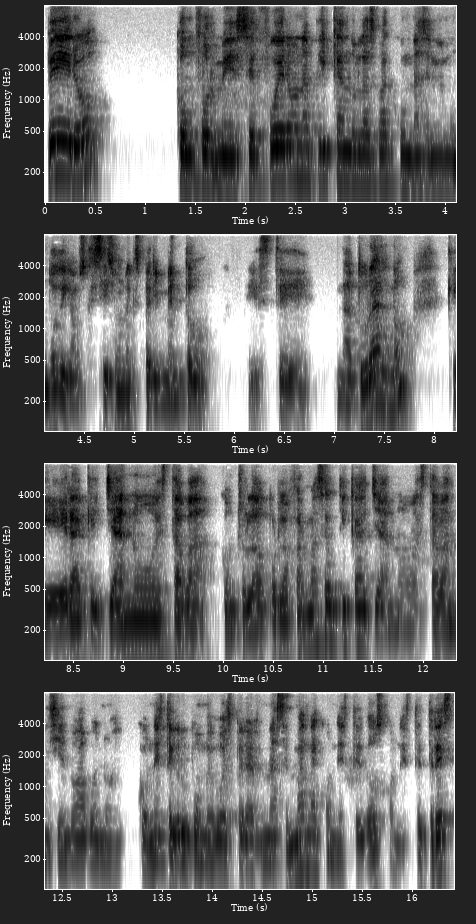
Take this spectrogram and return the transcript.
Pero conforme se fueron aplicando las vacunas en el mundo, digamos que se hizo un experimento este, natural, ¿no? Que era que ya no estaba controlado por la farmacéutica, ya no estaban diciendo, ah, bueno, con este grupo me voy a esperar una semana, con este dos, con este tres,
